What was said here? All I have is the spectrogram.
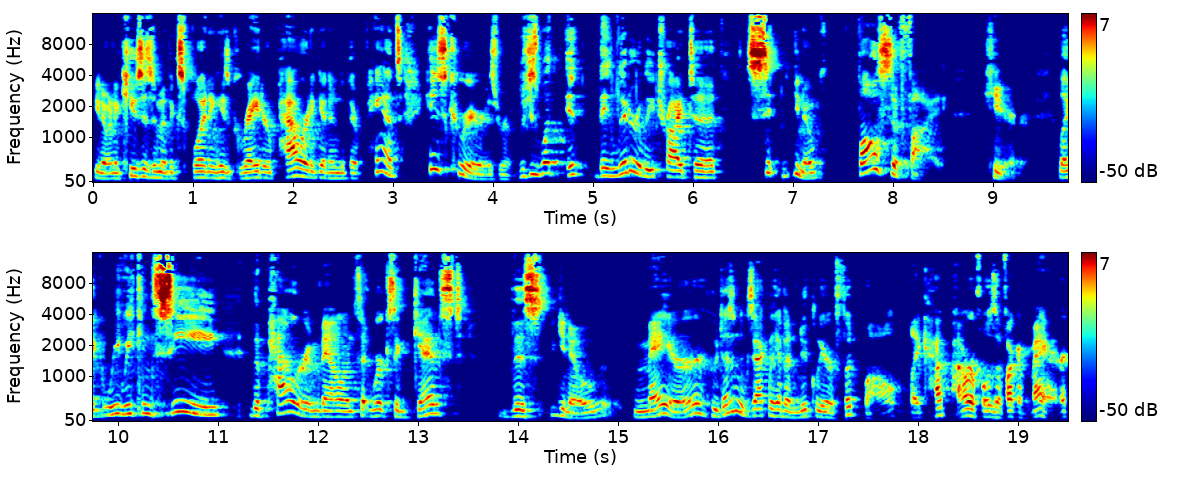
you know, and accuses him of exploiting his greater power to get into their pants, his career is ruined, which is what it, they literally tried to, you know, falsify here. Like we, we can see the power imbalance that works against this, you know, mayor who doesn't exactly have a nuclear football. Like how powerful is a fucking mayor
